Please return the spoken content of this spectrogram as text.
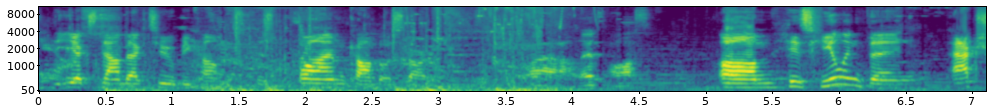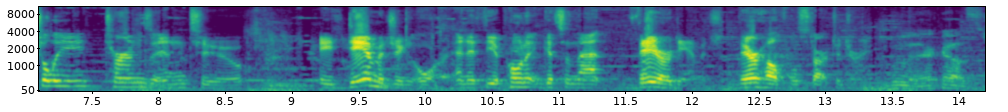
the EX down back two becomes his prime combo starter. Wow, that's awesome. Um, his healing thing actually turns into a damaging aura, and if the opponent gets in that, they are damaged. Their health will start to drain. Ooh, there it goes.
